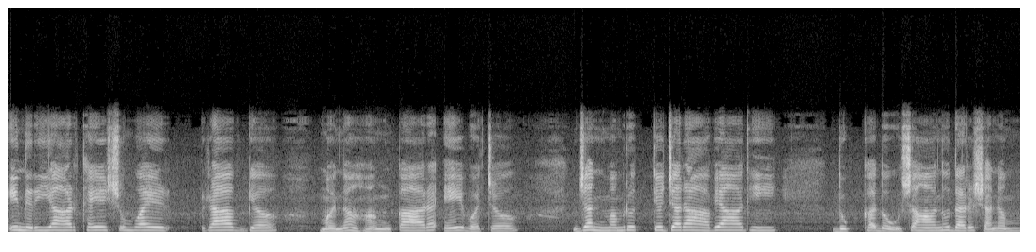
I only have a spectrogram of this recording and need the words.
इन्द्रियार्थेषु वैराग्यमनहङ्कार एव च। जन्ममृत्युजराव्याधि दुःखदोषानुदर्शनम्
